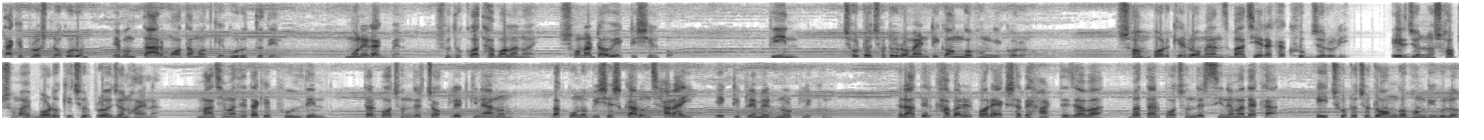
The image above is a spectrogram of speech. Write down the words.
তাকে প্রশ্ন করুন এবং তার মতামতকে গুরুত্ব দিন। মনে রাখবেন, শুধু কথা বলা নয়, শোনাটাও একটি শিল্প। তিন, ছোট ছোট রোম্যান্টিক অঙ্গভঙ্গি করুন। সম্পর্কে রোম্যান্স বাঁচিয়ে রাখা খুব জরুরি। এর জন্য সবসময় বড় কিছুর প্রয়োজন হয় না। মাঝে মাঝে তাকে ফুল দিন, তার পছন্দের চকলেট কিনে আনুন বা কোনো বিশেষ কারণ ছাড়াই একটি প্রেমের নোট লিখুন। রাতের খাবারের পর একসাথে হাঁটতে যাওয়া বা তার পছন্দের সিনেমা দেখা, এই ছোট ছোট অঙ্গভঙ্গিগুলো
